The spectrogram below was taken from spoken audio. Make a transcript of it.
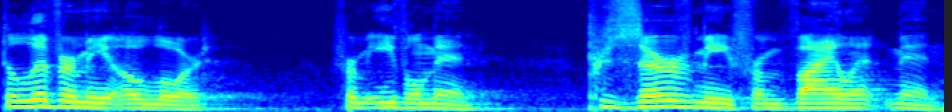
Deliver me, O Lord, from evil men. Preserve me from violent men.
